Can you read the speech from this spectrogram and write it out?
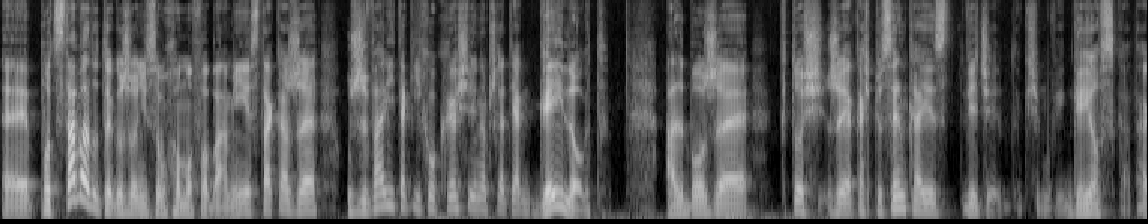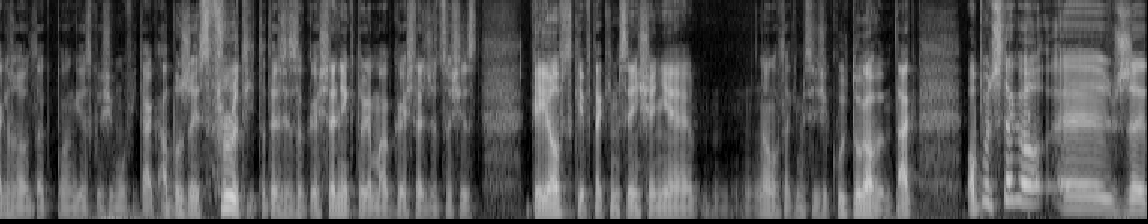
E, podstawa do tego, że oni są homofobami jest taka, że używali takich określeń na przykład jak gaylord, albo że ktoś, że jakaś piosenka jest, wiecie, jak się mówi, gejowska, tak, że tak po angielsku się mówi, tak, albo że jest fruity, to też jest określenie, które ma określać, że coś jest gejowskie w takim sensie nie, no w takim sensie kulturowym, tak. Oprócz tego, e, że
